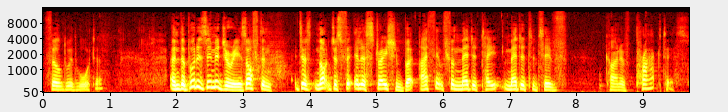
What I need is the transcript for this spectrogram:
filled with water. And the Buddha's imagery is often just not just for illustration, but I think for medita- meditative kind of practice.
